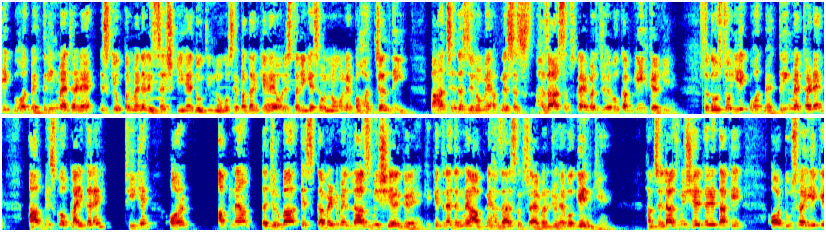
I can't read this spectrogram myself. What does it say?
एक बहुत बेहतरीन मेथड है। इसके ऊपर मैंने रिसर्च की है दो तीन लोगों से पता किया है और इस तरीके से उन लोगों ने बहुत जल्दी पाँच से दस दिनों में अपने हज़ार सब्सक्राइबर जो है वो कंप्लीट कर लिए तो दोस्तों, ये एक बहुत बेहतरीन मेथड है। आप भी इसको अप्लाई करें, ठीक है? और अपना तजुर्बा इस कमेंट में लाजमी शेयर करें कि कितने दिन में आपने हज़ार सब्सक्राइबर जो है वो गेन किए हैं। हमसे लाजमी शेयर करें ताकि और दूसरा ये कि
